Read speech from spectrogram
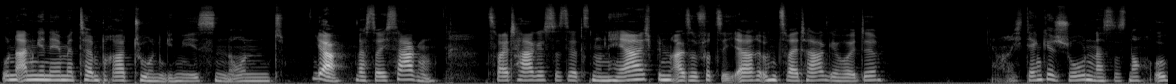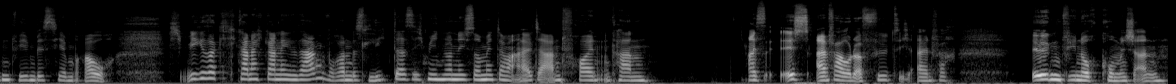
und angenehme Temperaturen genießen. Und ja, was soll ich sagen? Zwei Tage ist es jetzt nun her. Ich bin also 40 Jahre und zwei Tage heute. Ich denke schon, dass es noch irgendwie ein bisschen braucht. Ich, wie gesagt, ich kann euch gar nicht sagen, woran das liegt, dass ich mich nur nicht so mit dem Alter anfreunden kann. Es ist einfach oder fühlt sich einfach irgendwie noch komisch an.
